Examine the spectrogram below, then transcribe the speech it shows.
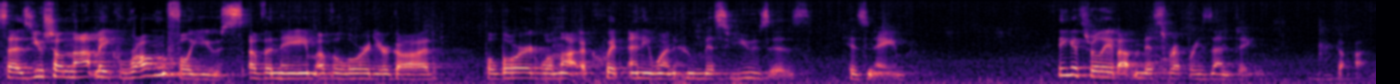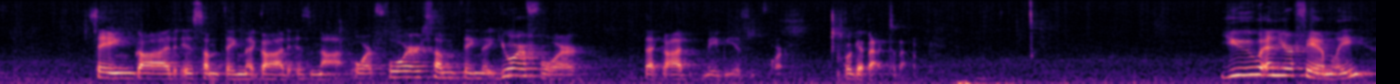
says, You shall not make wrongful use of the name of the Lord your God the Lord will not acquit anyone who misuses his name. I think it's really about misrepresenting God. Saying God is something that God is not, or for something that you're for that God maybe isn't for. We'll get back to that. You and your family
